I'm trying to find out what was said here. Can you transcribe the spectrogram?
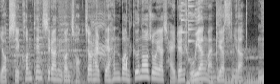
역시 컨텐츠라는 건 적절할 때 한 번 끊어줘야 잘 된 교양 만두였습니다. 음?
